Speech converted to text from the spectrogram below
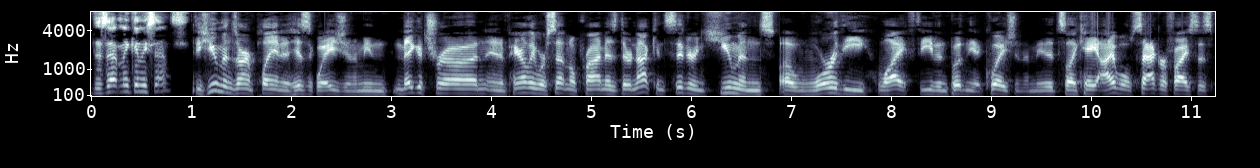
does that make any sense? The humans aren't playing in his equation. I mean, Megatron and apparently where Sentinel Prime is, they're not considering humans a worthy life to even put in the equation. I mean, it's like, hey, I will sacrifice this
